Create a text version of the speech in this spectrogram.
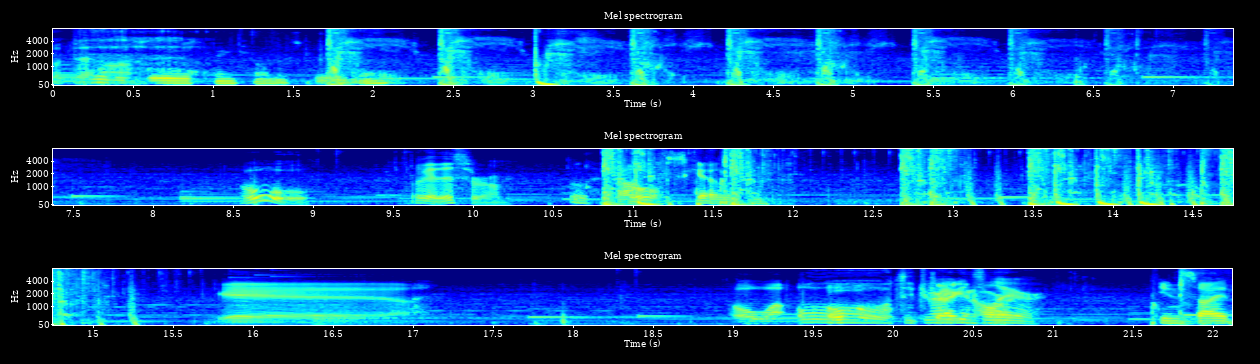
Let's put that on. Pink helmet's good. yeah. Oh, look at this room. Oh, oh, skeleton. Yeah. Oh, wow. Oh, Oh, it's a dragon's heart. lair. Inside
